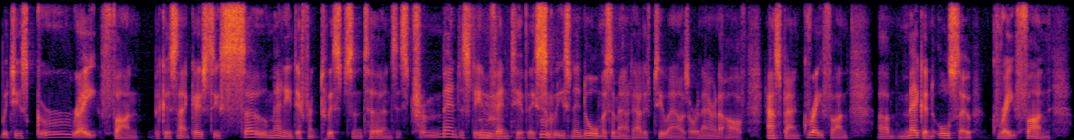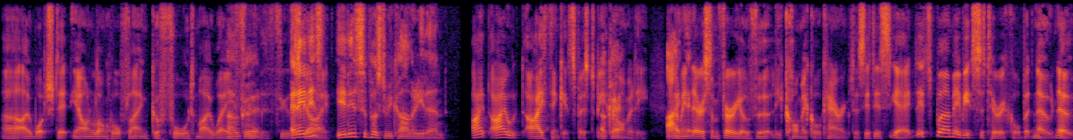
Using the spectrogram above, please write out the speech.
which is great fun because that goes through so many different twists and turns. It's tremendously inventive. They squeeze an enormous amount out of two hours or an hour and a half. Housebound, great fun. Um, Megan, also great fun. Uh, I watched it you know, on a long haul flight and guffawed my way Oh, through, good. the, through the and sky. it is it is supposed to be comedy then. I, I, I think it's supposed to be Okay. comedy. I, I- mean, there are some very overtly comical characters. It is, yeah, it's well, maybe it's satirical, but no, no,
